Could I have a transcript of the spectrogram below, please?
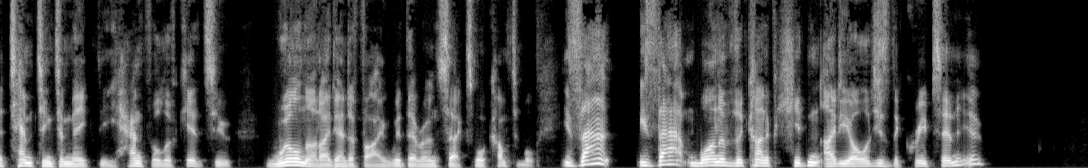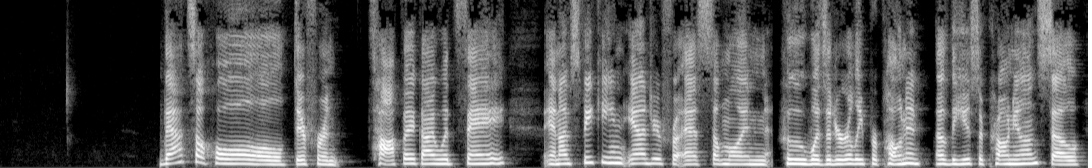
attempting to make the handful of kids who will not identify with their own sex more comfortable. Is that is that one of the kind of hidden ideologies that creeps in here? That's a whole different topic, I would say. And I'm speaking, Andrew, for, as someone who was an early proponent of the use of pronouns. So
